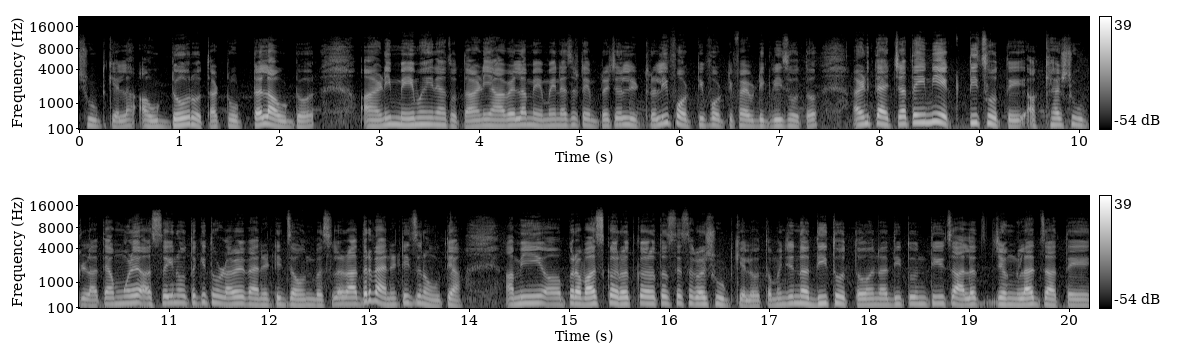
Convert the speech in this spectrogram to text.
शूट केला. आउटडोअर होता टोटल आउटडोअर आणि मे महिन्यात होता. आणि यावेळेला मे महिन्याचं temperature literally forty forty five degrees होतं. आणि त्याच्यातही मी एकटीच होते अख्ख्या शूटला त्यामुळे असंही नव्हतं की थोडा वेळ व्हॅनिटीत जाऊन बसलं. रादर व्हॅनिटीज नव्हत्या. आम्ही प्रवास करत करतच ते सगळं शूट केलं होतं. म्हणजे नदीत होतं. नदीतून ती चालत जंगलात जाते.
